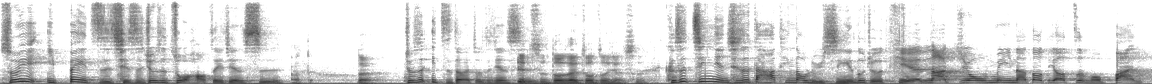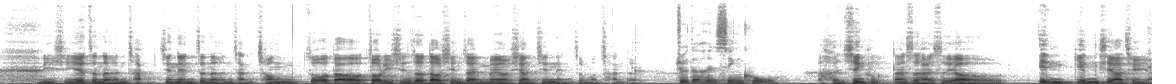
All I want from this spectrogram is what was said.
所以一辈子其实就是做好这件事。啊，对，对。就是一直都在做这件事，一直都在做这件事。可是今年其实大家听到旅行业都觉得天哪，救命啊！到底要怎么办？旅行业真的很惨，今年真的很惨。从做到做旅行社到现在，没有像今年这么惨的。觉得很辛苦，很辛苦，但是还是要硬盯下去呀。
